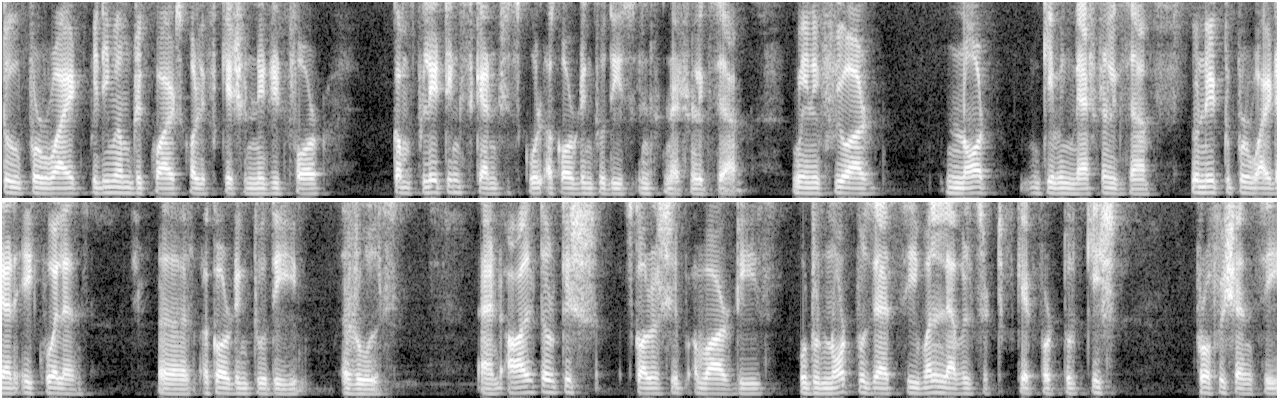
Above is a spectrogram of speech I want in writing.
to provide minimum required qualification needed for completing secondary school according to this international exam. I mean, if you are not giving national exam you need to provide an equivalence uh, according to the rules and all turkish scholarship awardees who do not possess c1 level certificate for turkish proficiency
